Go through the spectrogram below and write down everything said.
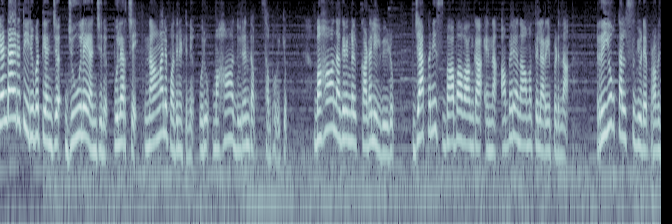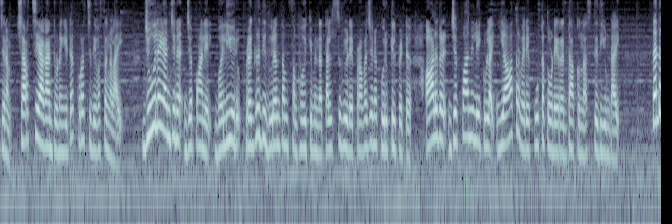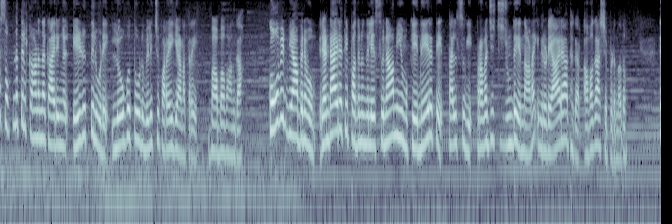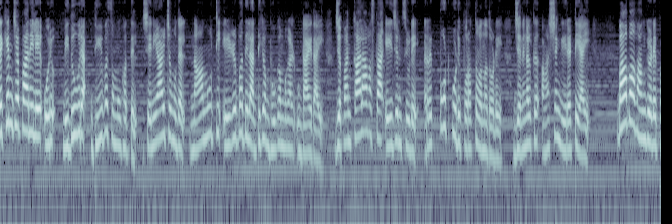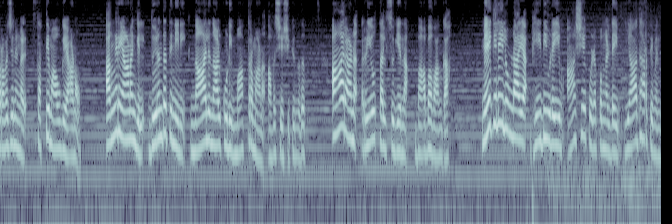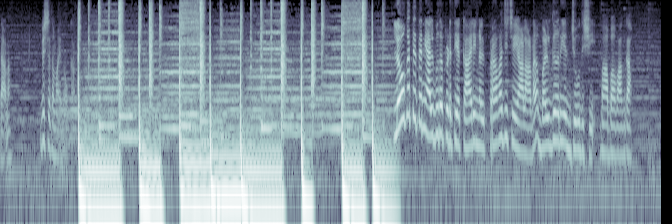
രണ്ടായിരത്തി ഇരുപത്തിയഞ്ച് ജൂലൈ അഞ്ചിന് പുലർച്ചെ നാല് പതിനെട്ടിന് ഒരു മഹാദുരന്തം സംഭവിക്കും. മഹാനഗരങ്ങൾ കടലിൽ വീഴും. ജാപ്പനീസ് ബാബ വാങ്ക എന്ന അപരനാമത്തിൽ അറിയപ്പെടുന്ന റിയോ തൽസുഗിയുടെ പ്രവചനം ചർച്ചയാകാൻ തുടങ്ങിയിട്ട് കുറച്ച് ദിവസങ്ങളായി. ജൂലൈ അഞ്ചിന് ജപ്പാനിൽ വലിയൊരു പ്രകൃതി ദുരന്തം സംഭവിക്കുമെന്ന തൽസുഗിയുടെ പ്രവചന കുരുക്കിൽപ്പെട്ട് ആളുകൾ ജപ്പാനിലേക്കുള്ള യാത്ര വരെ കൂട്ടത്തോടെ റദ്ദാക്കുന്ന സ്ഥിതിയുണ്ടായി. തന്റെ സ്വപ്നത്തിൽ കാണുന്ന കാര്യങ്ങൾ എഴുത്തിലൂടെ ലോകത്തോട് വിളിച്ചു പറയുകയാണത്രേ ബാബ വാങ്ക. കോവിഡ് വ്യാപനവും രണ്ടായിരത്തി പതിനൊന്നിലെ സുനാമിയുമൊക്കെ നേരത്തെ തൽസുഗി പ്രവചിച്ചിട്ടുണ്ട് എന്നാണ് ഇവരുടെ ആരാധകർ അവകാശപ്പെടുന്നത്. തെക്കൻ ജപ്പാനിലെ ഒരു വിദൂര ദ്വീപ സമൂഹത്തിൽ ശനിയാഴ്ച മുതൽ നാനൂറ്റി എഴുപതിലധികം ഭൂകമ്പങ്ങൾ ഉണ്ടായതായി ജപ്പാൻ കാലാവസ്ഥാ ഏജൻസിയുടെ റിപ്പോർട്ട് കൂടി പുറത്തു വന്നതോടെ ജനങ്ങൾക്ക് ആശങ്ക ഇരട്ടിയായി. ബാബ വാങ്കയുടെ പ്രവചനങ്ങൾ സത്യമാവുകയാണോ? അങ്ങനെയാണെങ്കിൽ ദുരന്തത്തിന് ഇനി നാല് നാൾ കൂടി മാത്രമാണ് അവശേഷിക്കുന്നത്. ആരാണ് റിയോ തൽസുഗി എന്ന ബാബ വാങ്ക? മേഖലയിലുണ്ടായ ഭീതിയുടെയും ആശയക്കുഴപ്പങ്ങളുടെയും യാഥാർത്ഥ്യം എന്താണ്? വിശദമായി നോക്കാം. ലോകത്തെ തന്നെ അത്ഭുതപ്പെടുത്തിയ കാര്യങ്ങൾ പ്രവചിച്ചയാളാണ് ബൾഗേറിയൻ ജ്യോതിഷി ബാബ വാങ്ക.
